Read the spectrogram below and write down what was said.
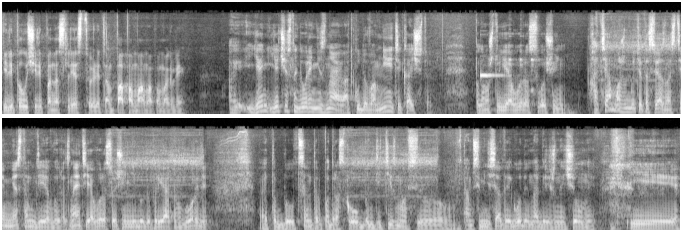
или получили по наследству, или там папа, мама помогли? А Я, я, честно говоря, не знаю, откуда во мне эти качества. Потому что я вырос в очень... Хотя, может быть, это связано с тем местом, где я вырос. Знаете, я вырос в очень неблагоприятном городе. Это был центр подросткового бандитизма, там, 70-е годы, набережные Челны. И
